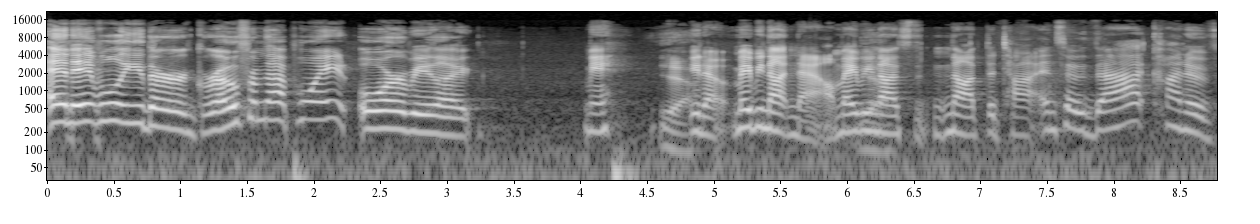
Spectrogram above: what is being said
and it will either grow from that point or be like, me. Yeah. You know, maybe not now, maybe yeah. not not the time. And so that kind of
